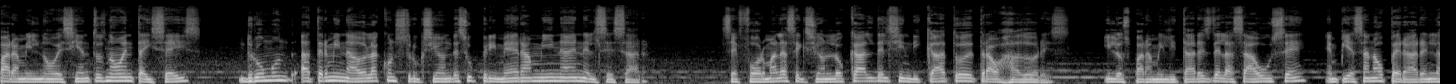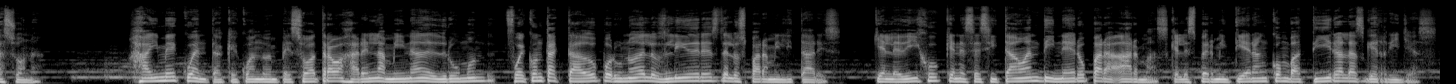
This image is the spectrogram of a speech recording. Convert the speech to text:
Para 1996, Drummond ha terminado la construcción de su primera mina en el Cesar. Se forma la sección local del Sindicato de Trabajadores y los paramilitares de las AUC empiezan a operar en la zona. Jaime cuenta que cuando empezó a trabajar en la mina de Drummond fue contactado por uno de los líderes de los paramilitares, quien le dijo que necesitaban dinero para armas que les permitieran combatir a las guerrillas.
